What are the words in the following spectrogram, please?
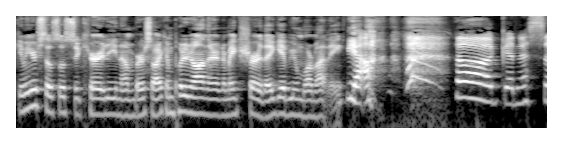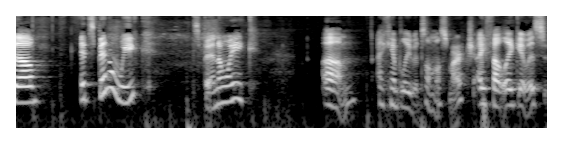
Give me your social security number so I can put it on there to make sure they give you more money. yeah. Oh, goodness. So, it's been a week. It's been a week. Um, I can't believe it's almost March. I felt like it was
